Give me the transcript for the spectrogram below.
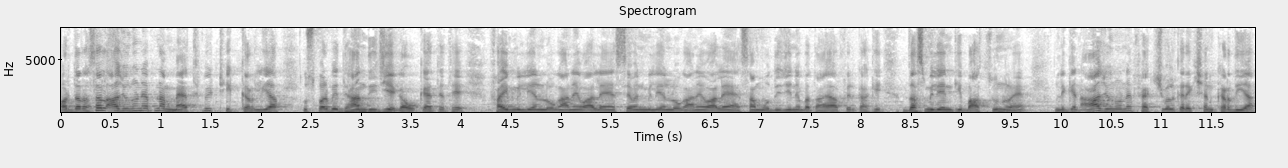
और दरअसल आज उन्होंने अपना मैथ भी ठीक कर लिया, उस पर भी ध्यान दीजिएगा। वो कहते थे, फाइव मिलियन लोग आने वाले हैं, सेवन मिलियन लोग आने वाले हैं। ऐसा मोदी जी ने बताया। फिर कहा कि दस मिलियन की बात सुन रहे हैं, लेकिन आज उन्होंने फैक्चुअल करेक्शन कर दिया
